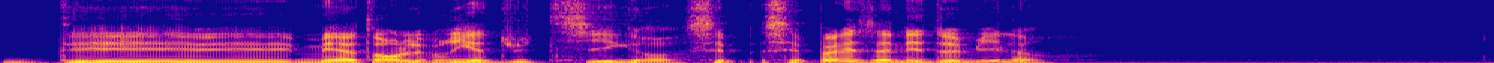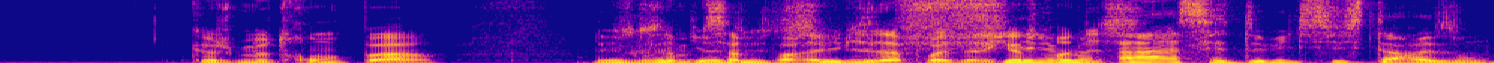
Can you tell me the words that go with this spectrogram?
des mais attends les brigades du tigre c'est c'est pas les années 2000 que je me trompe pas Les ça me- ça paraît bizarre pour les années Film- 90. Ah, c'est 2006, t'as raison.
